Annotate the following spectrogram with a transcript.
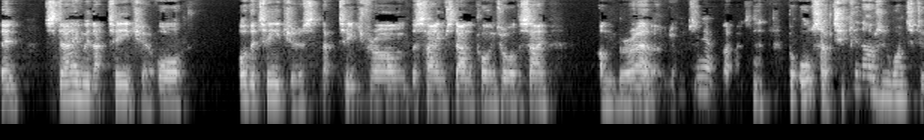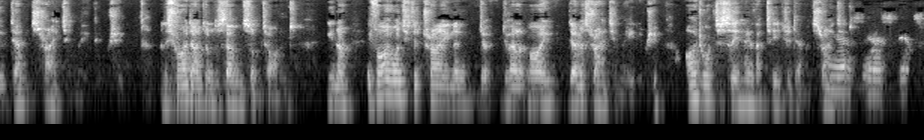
then stay with that teacher or other teachers that teach from the same standpoint or the same umbrella. Yeah. But also, particularly those who want to do demonstrating mediumship, and is why I don't understand sometimes. You know, if I wanted to train and de- develop my demonstrating mediumship, I'd want to see how that teacher demonstrated. Yes, yes, yes.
